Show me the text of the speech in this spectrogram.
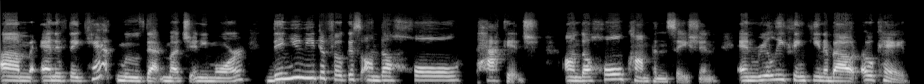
um, and if they can't move that much anymore, then you need to focus on the whole package, on the whole compensation, and really thinking about okay,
